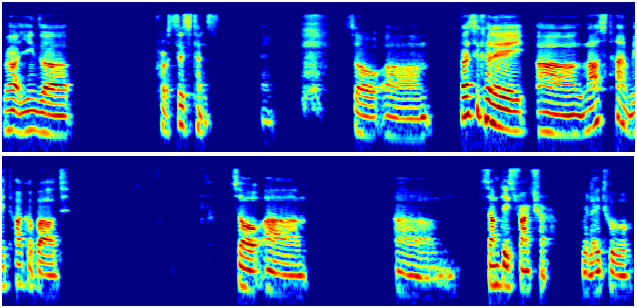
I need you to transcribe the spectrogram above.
we are in the persistence. Okay, so um, basically, uh, last time we talked about so um, um, some structure related to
